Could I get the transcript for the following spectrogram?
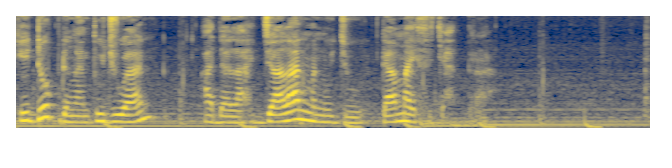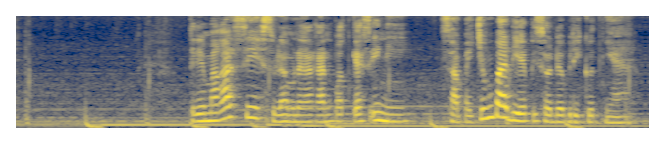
Hidup dengan tujuan adalah jalan menuju damai sejahtera. Terima kasih sudah mendengarkan podcast ini. Sampai jumpa di episode berikutnya.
